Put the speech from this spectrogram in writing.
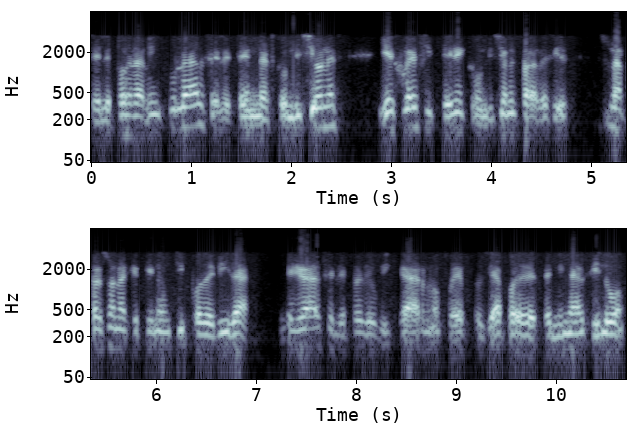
se le pueda vincular, se le den las condiciones y el juez si tiene condiciones para decir, es una persona que tiene un tipo de vida legal, se le puede ubicar, no fue, pues ya puede determinar si lo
